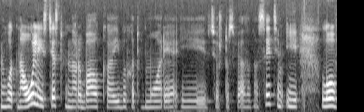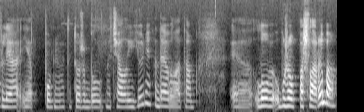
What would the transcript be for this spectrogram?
Вот, на Оле, естественно, рыбалка и выход в море, и все, что связано с этим. И ловля, я помню, это тоже было начало июня, когда я была там, э, лов... уже пошла рыба,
